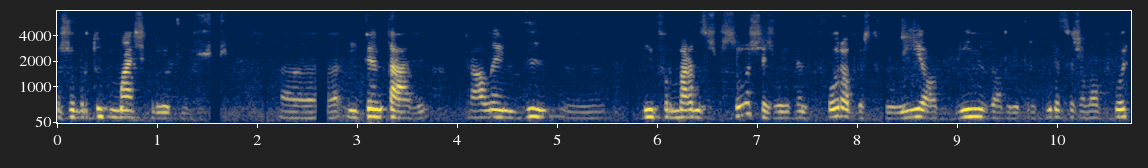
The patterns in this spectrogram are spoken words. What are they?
mas sobretudo mais criativos. e tentar, para além de de informarmos as pessoas, seja o evento que for, ou de gastronomia, ou de vinhos, ou de literatura, seja lá o que for,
